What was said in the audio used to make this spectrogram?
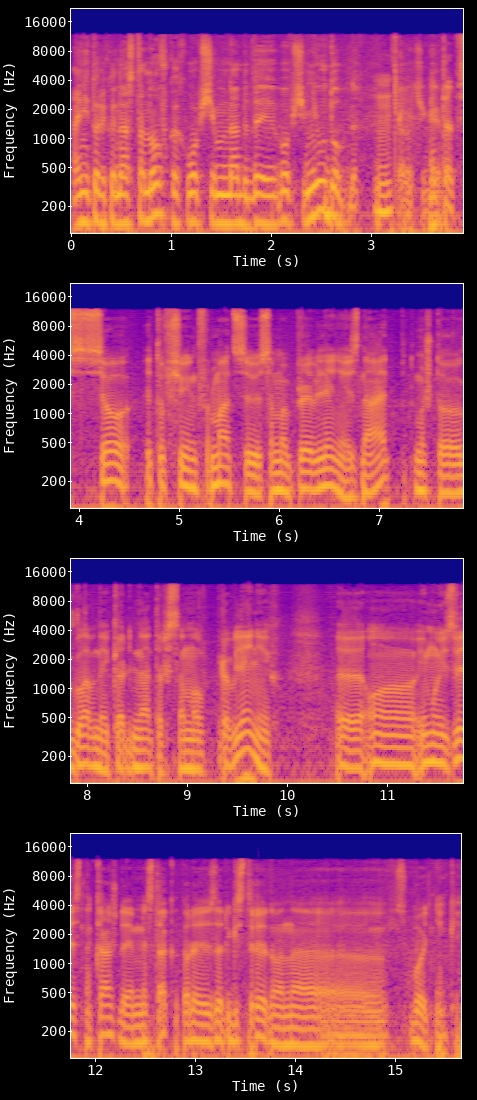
они только на остановках, в общем, надо, да, в общем, неудобно, М. короче говоря. Это все, эту всю информацию самоуправление знает, потому что главный координатор самоуправления их, ему известно каждое место, которое зарегистрировано э, в субботнике.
